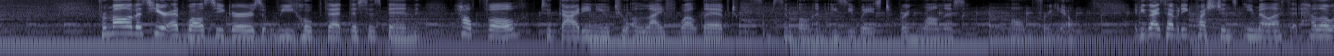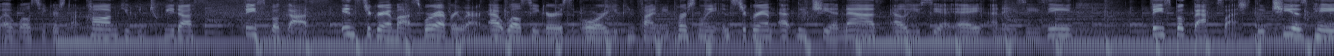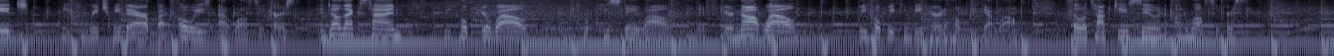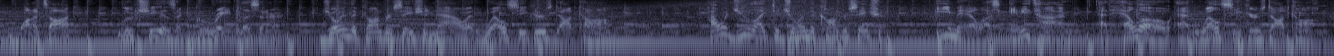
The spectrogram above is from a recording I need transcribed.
From all of us here at Well Seekers, we hope that this has been helpful to guiding you to a life well lived with some simple and easy ways to bring wellness home for you. If you guys have any questions, email us at hello at wellseekers.com. You can tweet us, Facebook us, Instagram us. We're everywhere at Well Seekers, or you can find me personally, Instagram at Lucia Nazz, L U C A A N A Z Z, Facebook backslash Lucia's page. You can reach me there, but always at Well Seekers. Until next time, we hope you're well. We hope you stay well. And if you're not well, we hope we can be here to help you get well. So we'll talk to you soon on Well Seekers. Want to talk? Lucia is a great listener. Join the conversation now at wellseekers.com. How would you like to join the conversation? Email us anytime at hello at wellseekers.com.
